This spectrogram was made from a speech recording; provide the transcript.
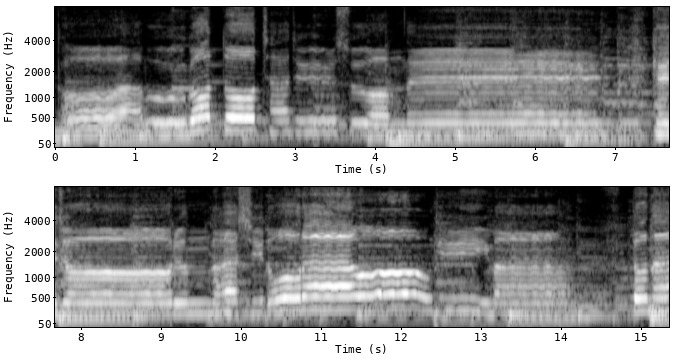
더 아무것도 찾을 수 없네. 계절은 다시 돌아오지만 떠나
